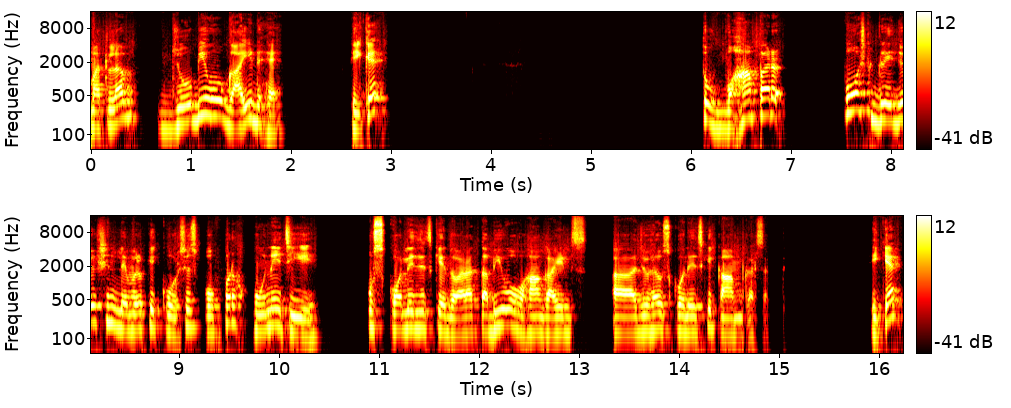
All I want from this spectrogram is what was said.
मतलब जो भी वो गाइड है, ठीक है? तो वहाँ पर पोस्ट ग्रेजुएशन लेवल के कोर्सेज ऑफ़र होने चाहिए उस कॉलेजेस के द्वारा, तभी वो वहाँ गाइड्स जो है उस कॉलेज के काम कर सकते ठीक है?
